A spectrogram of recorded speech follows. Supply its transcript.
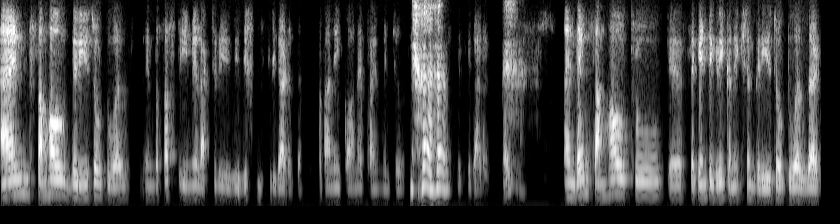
And somehow they reached out to us in the first email. Actually, we just disregarded them. Patani Kaun hai Prime Ventures disregarded, right? and then somehow through a second degree connection they reached out to us that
